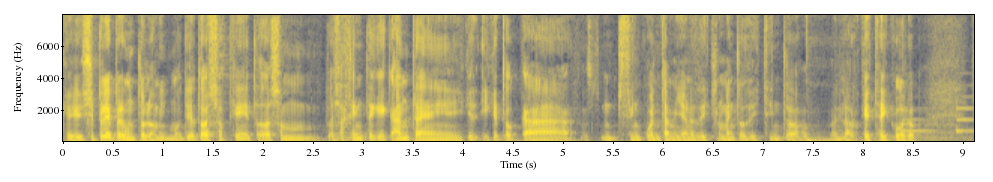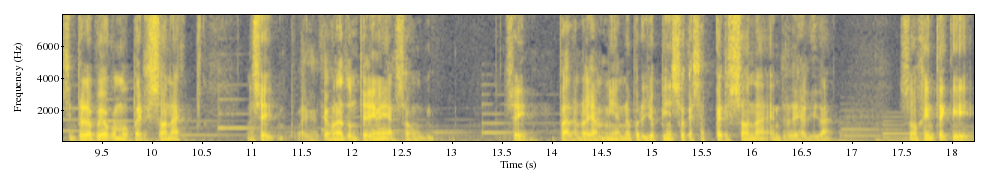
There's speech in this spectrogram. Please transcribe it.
que siempre le pregunto lo mismo, tío. Todos esos que, todos son, toda esa gente que canta y que, toca 50 millones de instrumentos distintos en la orquesta y coro, siempre los veo como personas, no sé, que es una tontería mía, son, no sé, paranoias mías, ¿no? Pero yo pienso que esas personas, en realidad, son gente que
